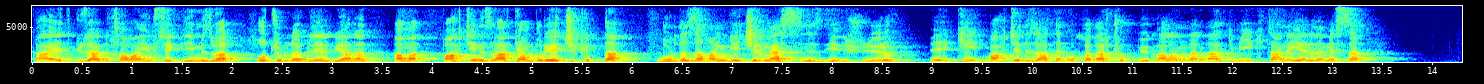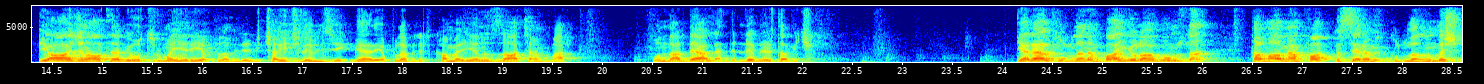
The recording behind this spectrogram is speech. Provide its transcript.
Gayet güzel bir tavan yüksekliğimiz var. Oturulabilir bir alan ama bahçeniz varken buraya çıkıp da burada zaman geçirmezsiniz diye düşünüyorum. E, ki bahçede zaten o kadar çok büyük alanlar var ki bir iki tane yerde mesela bir ağacın altına bir oturma yeri yapılabilir. Bir çay içilebilecek bir yer yapılabilir. Kamelyanız zaten var. Bunlar değerlendirilebilir tabii ki. Genel kullanım banyo lavabomuzda tamamen farklı seramik kullanılmış.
